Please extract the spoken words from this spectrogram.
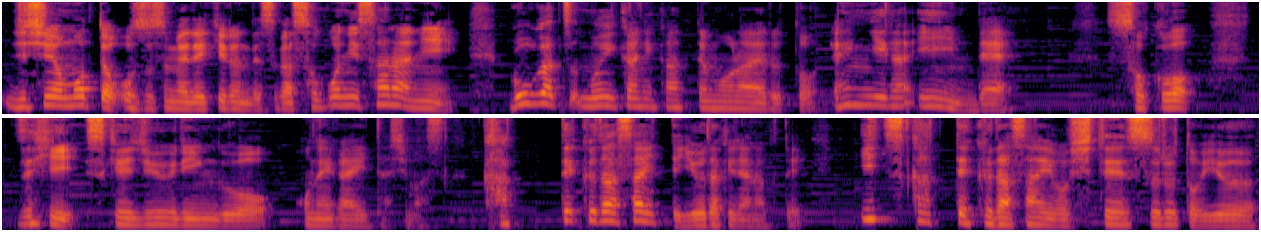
自信を持ってお勧めできるんですが、そこにさらに5月6日に買ってもらえると縁起がいいんで、そこ、ぜひスケジューリングをお願いいたします。買ってくださいって言うだけじゃなくて、いつ買ってくださいを指定するという、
